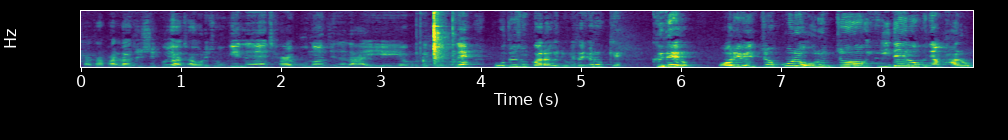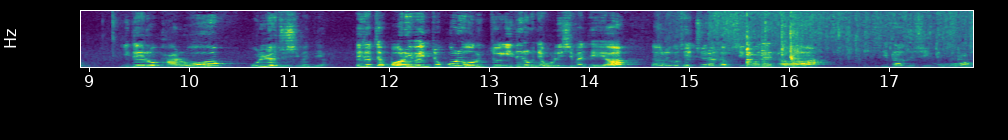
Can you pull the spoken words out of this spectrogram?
자, 다 발라주시고요. 자, 우리 조기는 잘 무너지는 아이예요. 그렇기 때문에 모든 손가락을 이용해서 이렇게 그대로 머리 왼쪽, 꼬리 오른쪽 이대로 그냥 바로 이대로 바로 올려주시면 돼요. 되셨죠? 머리 왼쪽, 꼬리 오른쪽 이대로 그냥 올리시면 돼요. 자, 그리고 제출한 접시 꺼내서 씻어주시고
